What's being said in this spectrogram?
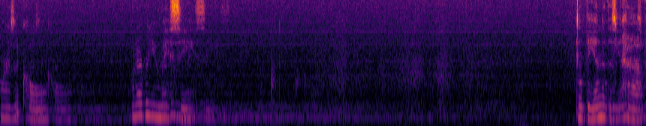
Or is it cold? Whatever you may see. At the end of this path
